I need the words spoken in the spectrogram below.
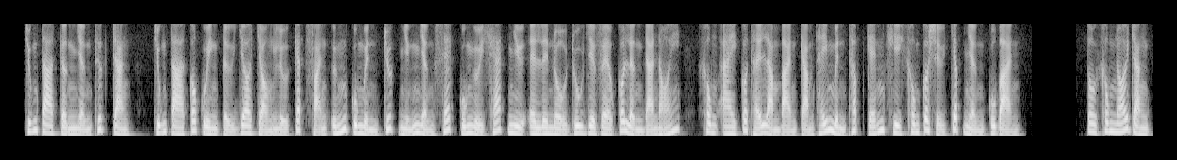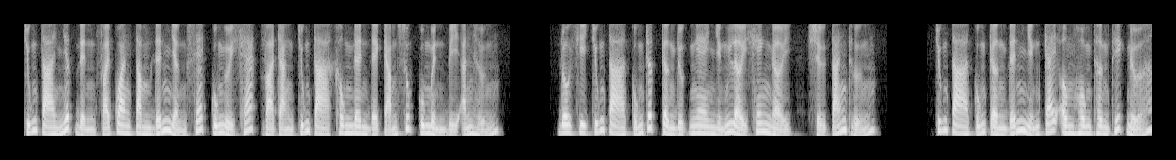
Chúng ta cần nhận thức rằng chúng ta có quyền tự do chọn lựa cách phản ứng của mình trước những nhận xét của người khác như Eleanor Roosevelt có lần đã nói, không ai có thể làm bạn cảm thấy mình thấp kém khi không có sự chấp nhận của bạn. Tôi không nói rằng chúng ta nhất định phải quan tâm đến nhận xét của người khác và rằng chúng ta không nên để cảm xúc của mình bị ảnh hưởng. Đôi khi chúng ta cũng rất cần được nghe những lời khen ngợi, sự tán thưởng. Chúng ta cũng cần đến những cái ôm hôn thân thiết nữa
